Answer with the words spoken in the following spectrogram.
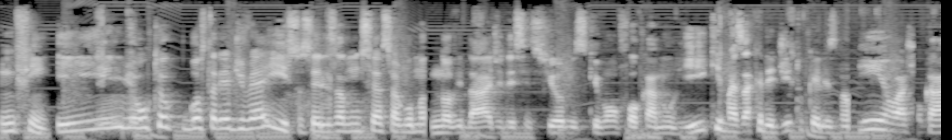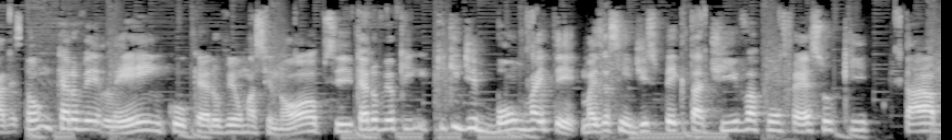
Enfim, e o que eu gostaria de ver é isso. Se eles anunciassem alguma novidade desses filmes que vão focar no Rick, mas acredito que eles não iam, eu acho focar nisso. Então, quero ver elenco, quero ver uma sinopse, quero ver o que, que, que de bom vai ter. Mas assim, de expectativa, confesso que tá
